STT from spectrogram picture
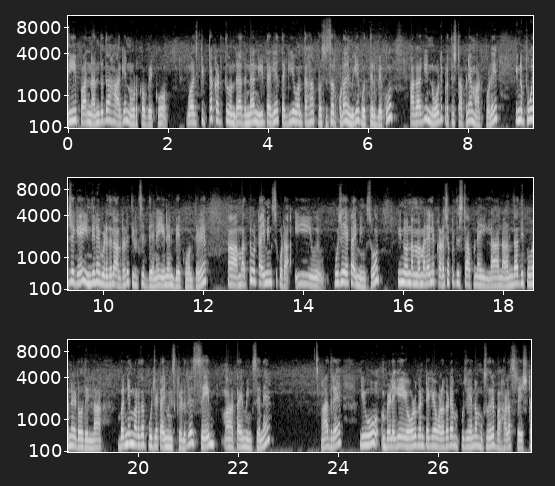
ದೀಪ ನಂದದ ಹಾಗೆ ನೋಡ್ಕೋಬೇಕು. ಕಿಟ್ಟ ಕಟ್ತು ಅಂದರೆ ಅದನ್ನು ನೀಟಾಗಿ ತೆಗೆಯುವಂತಹ ಪ್ರೊಸೆಸರ್ ಕೂಡ ನಿಮಗೆ ಗೊತ್ತಿರಬೇಕು. ಹಾಗಾಗಿ ನೋಡಿ ಪ್ರತಿಷ್ಠಾಪನೆ ಮಾಡ್ಕೊಳ್ಳಿ. ಇನ್ನು ಪೂಜೆಗೆ ಇಂದಿನ ವಿಡಿಯೋದಲ್ಲಿ ಆಲ್ರೆಡಿ ತಿಳಿಸಿದ್ದೇನೆ ಏನೇನು ಬೇಕು ಅಂತೇಳಿ. ಮತ್ತು ಟೈಮಿಂಗ್ಸ್ ಕೂಡ, ಈ ಪೂಜೆಯ ಟೈಮಿಂಗ್ಸು ಇನ್ನು ನಮ್ಮ ಮನೆಯಲ್ಲಿ ಕಳಶ ಪ್ರತಿಷ್ಠಾಪನೆ ಇಲ್ಲ ನಂದಾದೀಪವನ್ನೇ ಇಡೋದಿಲ್ಲ. ಬನ್ನಿ ಮರದ ಪೂಜೆ ಟೈಮಿಂಗ್ಸ್ ಕೇಳಿದ್ರೆ ಸೇಮ್ ಟೈಮಿಂಗ್ಸೇ ಆದರೆ ನೀವು ಬೆಳಗ್ಗೆ ಏಳು ಗಂಟೆಗೆ ಒಳಗಡೆ ಪೂಜೆಯನ್ನು ಮುಗಿಸಿದ್ರೆ ಬಹಳ ಶ್ರೇಷ್ಠ.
